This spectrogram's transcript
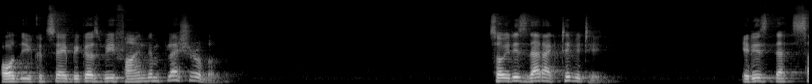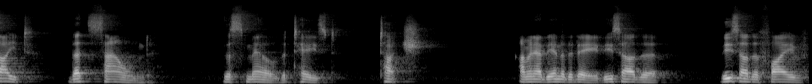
Or you could say because we find them pleasurable. So it is that activity, it is that sight, that sound, the smell, the taste, touch. I mean, at the end of the day, these are the these are the five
